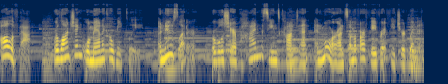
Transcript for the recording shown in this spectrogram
all of that, we're launching Womanica Weekly, a newsletter where we'll share behind the scenes content and more on some of our favorite featured women.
